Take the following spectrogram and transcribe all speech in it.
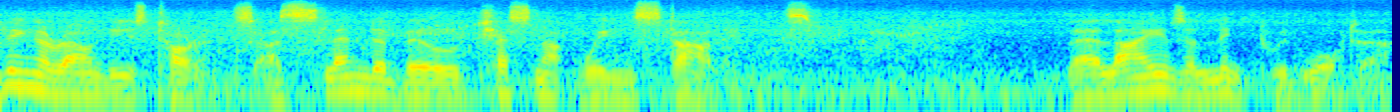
Living around these torrents are slender-billed chestnut-winged starlings. Their lives are linked with water,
